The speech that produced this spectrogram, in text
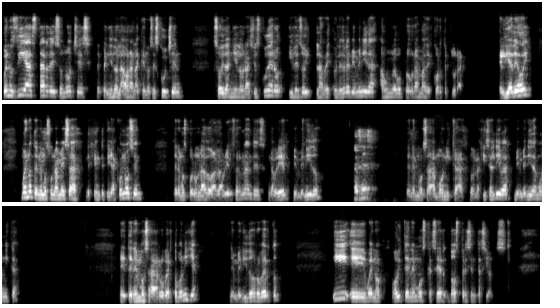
Buenos días, tardes o noches, dependiendo la hora a la que nos escuchen. Soy Daniel Horacio Escudero y les doy, la, les doy la bienvenida a un nuevo programa de corte plural. El día de hoy, bueno, tenemos una mesa de gente que ya conocen. Tenemos por un lado a Gabriel Fernández. Gabriel, bienvenido. Gracias. Tenemos a Mónica Donají Saldívar. Bienvenida, Mónica. Eh, tenemos a Roberto Bonilla. Bienvenido, Roberto. Y eh, bueno, hoy tenemos que hacer dos presentaciones.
